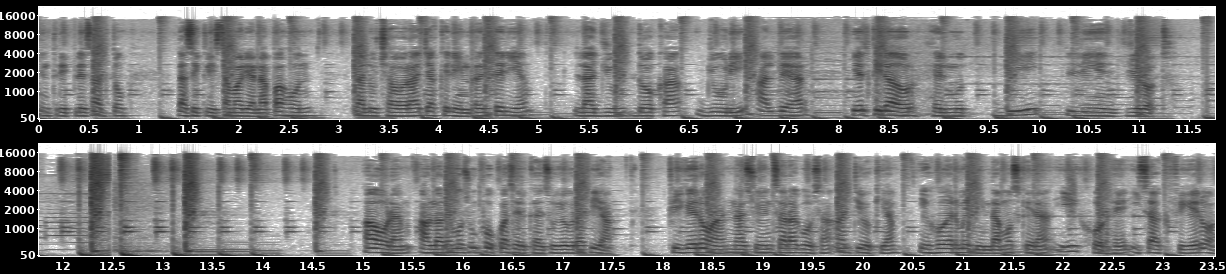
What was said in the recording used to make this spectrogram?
en triple salto, la ciclista Mariana Pajón, la luchadora Jacqueline Rentería, la judoka Yuri Alvear y el tirador Helmut D. Lienjurot. Ahora hablaremos un poco acerca de su biografía. Figueroa nació en Zaragoza, Antioquia, hijo de Hermelinda Mosquera y Jorge Isaac Figueroa.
